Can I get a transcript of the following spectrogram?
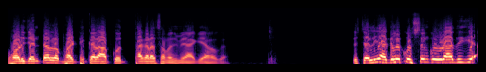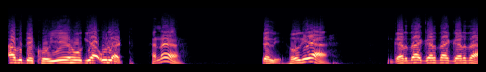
हॉरिजेंटल और वर्टिकल आपको तगड़ा समझ में आ गया होगा। तो चलिए, अगले क्वेश्चन को उड़ा दीजिए। अब देखो, ये हो गया उलट, है ना? चलिए, हो गया? गर्दा गर्दा गर्दा।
